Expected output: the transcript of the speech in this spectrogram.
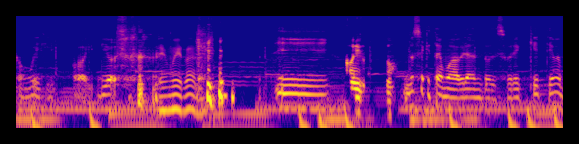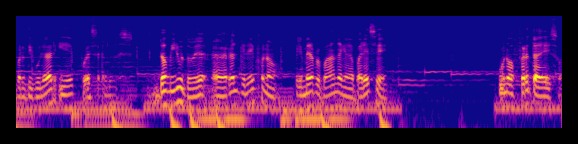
con Weasley. Ay, Dios. Es muy raro. y Código. No sé qué estábamos hablando, sobre qué tema en particular, y después a los dos minutos de agarrar el teléfono, primera propaganda que me aparece, una oferta de eso.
